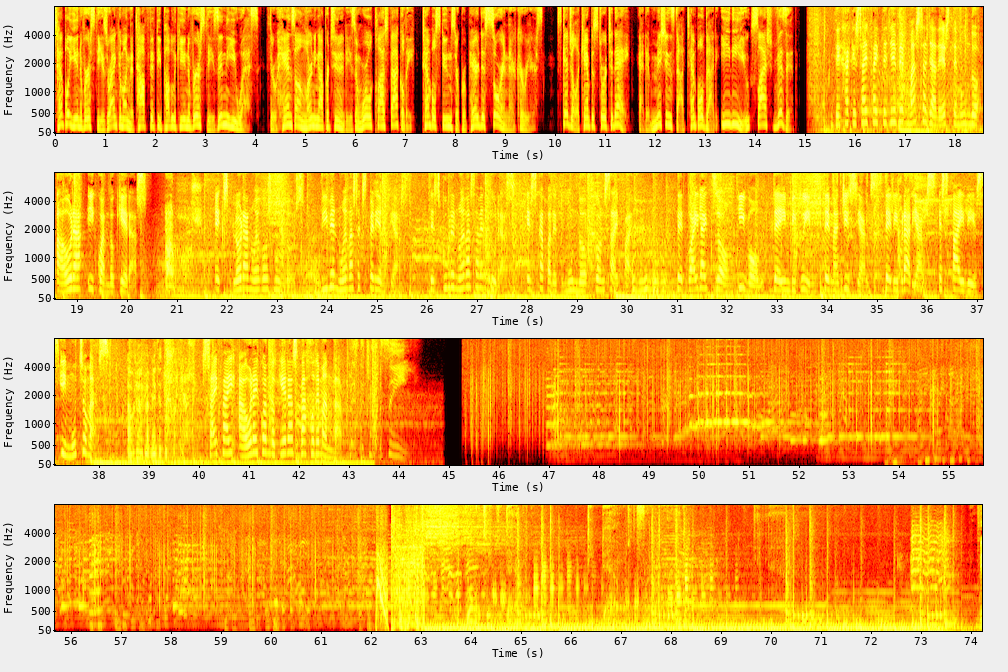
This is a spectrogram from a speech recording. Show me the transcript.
Temple University is ranked among the top 50 public universities in the U.S. Through hands-on learning opportunities and world-class faculty, Temple students are prepared to soar in their careers. Schedule a campus tour today at admissions.temple.edu/visit. Deja que Sci-Fi te lleve más allá de este mundo ahora y cuando quieras. Vamos. Explora nuevos mundos. Vive nuevas experiencias. Descubre nuevas aventuras. Escapa de tu mundo con Sci-Fi. The Twilight Zone, Evil, The In-Between, The Magicians, The Librarians, Spideys y mucho más. Ahora háblame de tus sueños. Sci-Fi ahora y cuando quieras bajo demanda.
